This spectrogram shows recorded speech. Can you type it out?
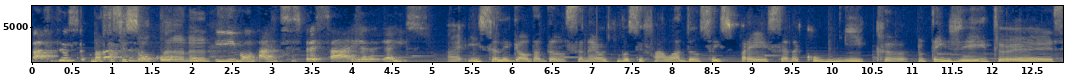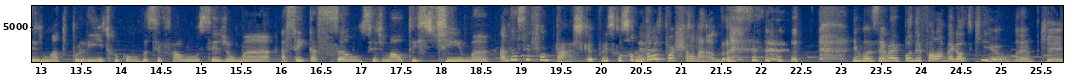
Basta, basta, basta se soltar, né? E vontade de se expressar, e é, é isso. Ah, isso é legal da dança, né? O que você falou, a dança expressa, ela comunica, não tem jeito. É, seja um ato político, como você falou, seja uma aceitação, seja uma autoestima. A dança é fantástica, por isso que eu sou tão apaixonada. e você vai poder falar melhor do que eu, né? Porque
